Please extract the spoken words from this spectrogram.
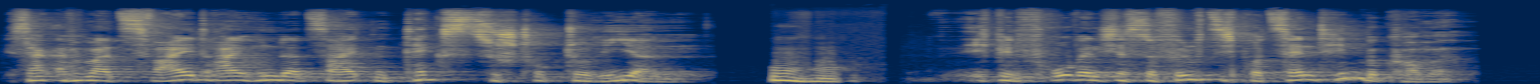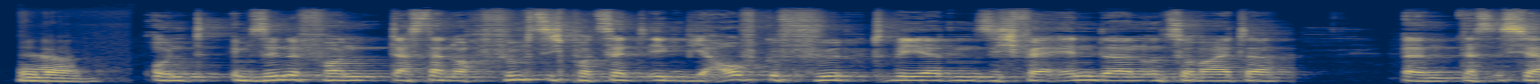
ich sag einfach mal zwei, dreihundert Seiten Text zu strukturieren. Mhm. Ich bin froh, wenn ich das so 50 Prozent hinbekomme. Ja. Und im Sinne von, dass dann noch 50 Prozent irgendwie aufgeführt werden, sich verändern und so weiter. Ähm, das ist ja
